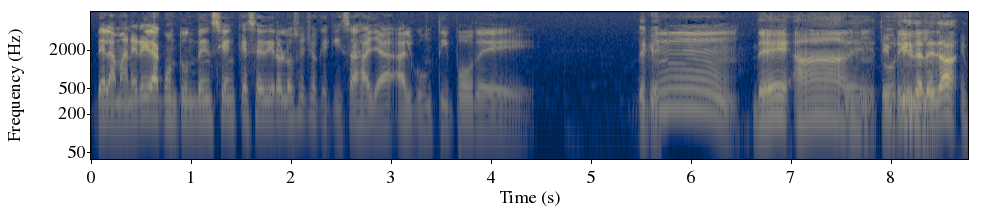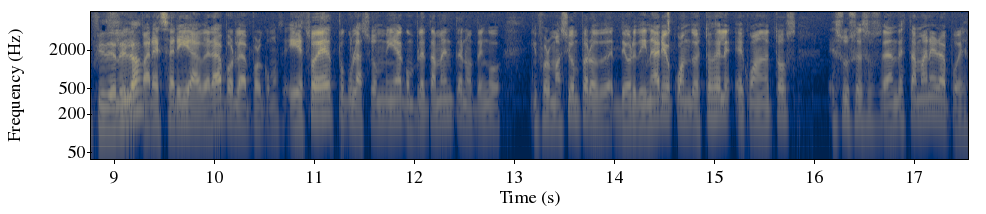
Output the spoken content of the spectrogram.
de la manera y la contundencia en que se dieron los hechos que quizás haya algún tipo de... ¿De qué? Mm, De, ah, de Toribio. Infidelidad, sí, infidelidad. parecería, ¿verdad? Por la, por cómo se- y eso es especulación mía completamente, no tengo información, pero de, de ordinario cuando estos, eh, cuando estos eh, sucesos se dan de esta manera, pues...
